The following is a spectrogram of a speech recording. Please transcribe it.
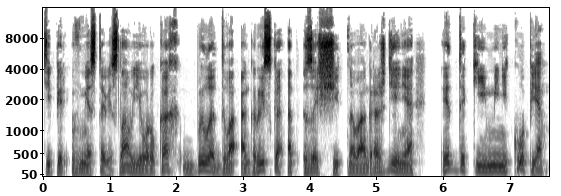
Теперь вместо весла в его руках было два огрызка от защитного ограждения. Эдакие мини-копья,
